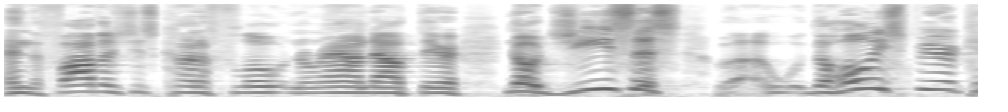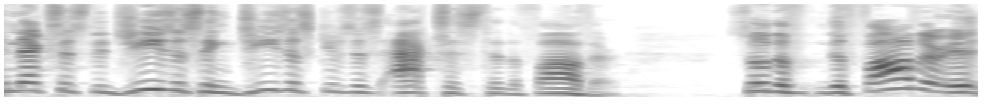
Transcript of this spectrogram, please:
and the Father's just kind of floating around out there. No, Jesus, uh, the Holy Spirit connects us to Jesus and Jesus gives us access to the Father. So the, the Father, uh,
